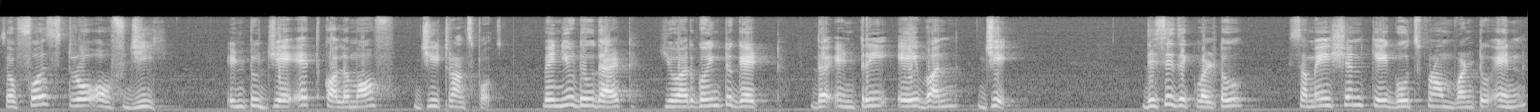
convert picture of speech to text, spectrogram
So, first row of G into jth column of G transpose. When you do that, you are going to get the entry A 1 J. This is equal to summation k goes from 1 to n.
